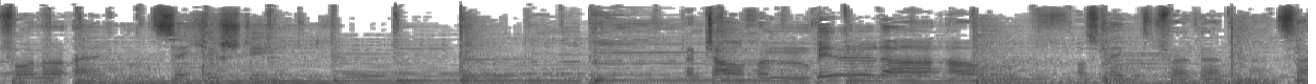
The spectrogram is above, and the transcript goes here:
vor einer alten Zeche steht. Dann tauchen Bilder auf aus längst vergangener Zeit.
